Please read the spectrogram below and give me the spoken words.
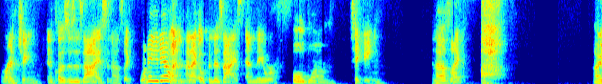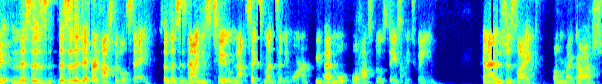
wrenching and closes his eyes. And I was like, What are you doing? And I opened his eyes and they were full blown ticking. And I was like, Oh, I, and this is this is a different hospital stay. So this is now he's two, not six months anymore. We've had multiple hospital stays in between. And I was just like, oh my gosh,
